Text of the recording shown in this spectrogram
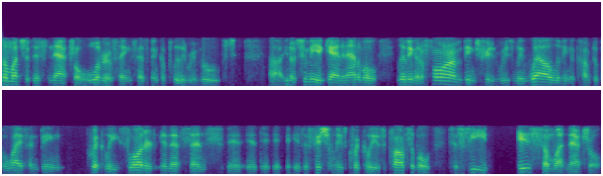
so much of this natural order of things has been completely removed. Uh, you know, to me, again, an animal living on a farm, being treated reasonably well, living a comfortable life, and being quickly slaughtered in that sense it, it, it, as efficiently as quickly as possible to feed is somewhat natural.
